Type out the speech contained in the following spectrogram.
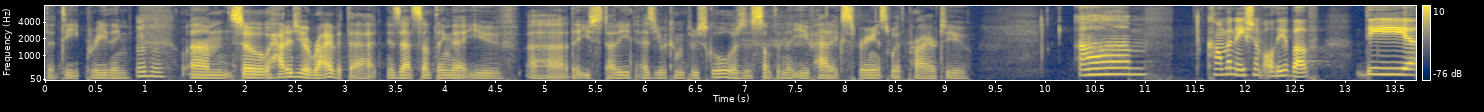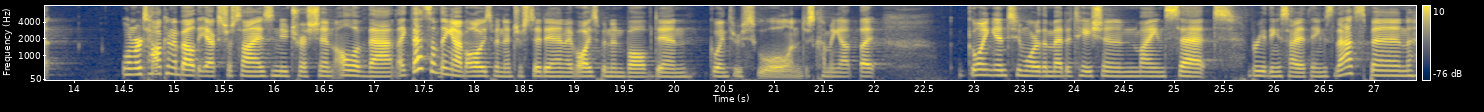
the deep breathing. Mm-hmm. Um, so how did you arrive at that? Is that something that you've uh, that you studied as you were coming through school, or is it something that you've had experience with prior to? Um, combination of all the above. The when we're talking about the exercise nutrition, all of that, like that's something I've always been interested in. I've always been involved in going through school and just coming up, but going into more of the meditation mindset, breathing side of things, that's been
